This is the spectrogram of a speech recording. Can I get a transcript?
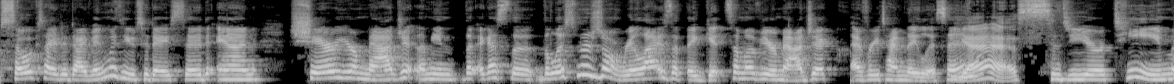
so excited to dive in with you today, Cyd. And share your magic. I mean, the, I guess the the listeners don't realize that they get some of your magic every time they listen. Yes. Since your team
